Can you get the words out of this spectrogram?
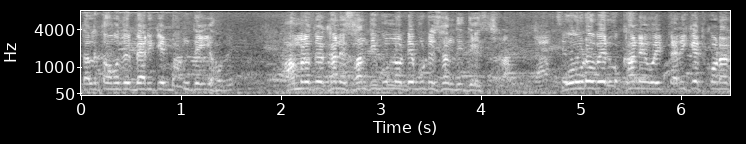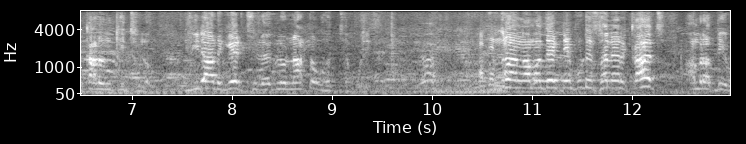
তাহলে তো আমাদের ব্যারিকেড ভাঙতেই হবে। আমরা তো এখানে শান্তিপূর্ণ ডেপুটেশন দিতে এসেছিলাম। গৌরবের ওখানে ওই ব্যারিকেড করার কারণ কি ছিল? বিরাট গেট ছিল এগুলো নাটক হচ্ছে পুলিশ। সুতরাং আমাদের ডেপুটেশনের কাজ আমরা দেব।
